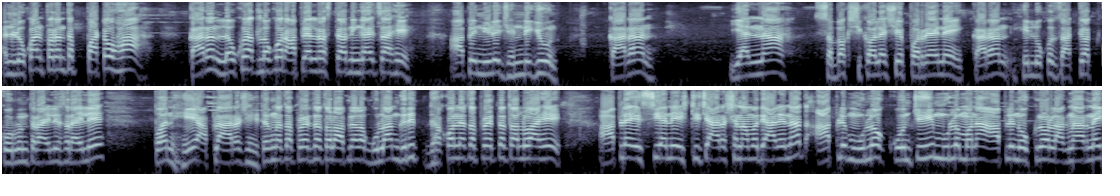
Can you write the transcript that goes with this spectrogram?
आणि लोकांपर्यंत पाठव हा. कारण लवकरात लवकर आपल्याला रस्त्यावर निघायचं आहे. आपले निळे झेंडे घेऊन. कारण यांना सबक शिकवल्याशिवाय पर्याय नाही. कारण हे लोक जातीवाद करून तर राहिलेच राहिले. पण हे आपलं आरक्षण हिटकण्याचा प्रयत्न चालू आपल्याला गुलामगिरीत ढकलण्याचा प्रयत्न चालू आहे. आपल्या एस सी आणि एस टीच्या आरक्षणामध्ये आले ना आपले मुलं कोणचेही मुलं म्हणा आपले नोकरीवर लागणार नाही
